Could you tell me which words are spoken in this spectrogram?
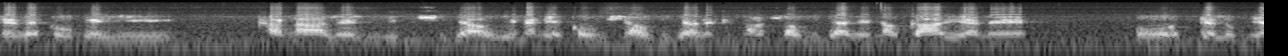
နေလက်ကုံသွဲရေးဌာနလည်းလူမရှိကြဘူးဝန်ထမ်းတွေအကုန်ရှောင်နေကြတယ်နော်။ရှောင်နေကြတယ်နောက်ကားတွေကလည်းဟိုတက်လို့မရ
